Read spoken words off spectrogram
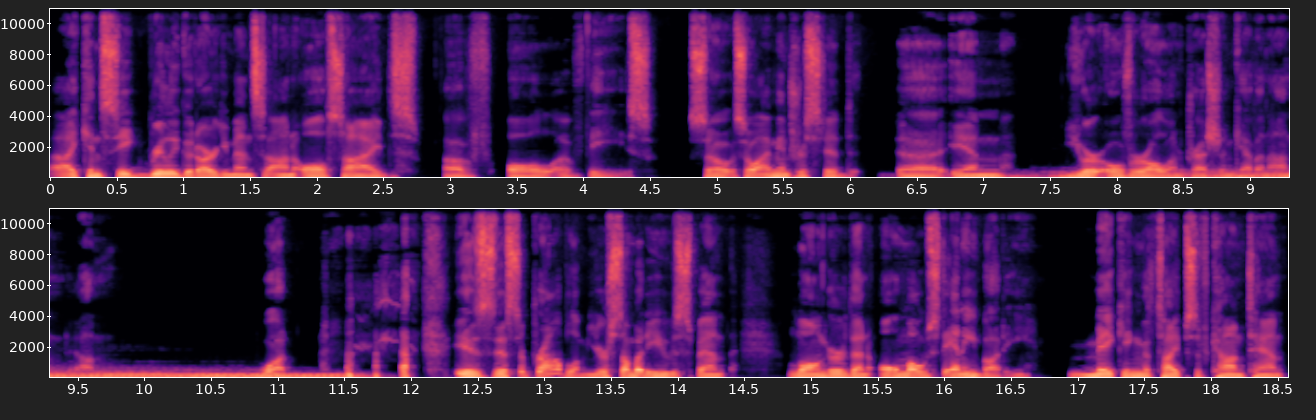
I can see really good arguments on all sides of all of these. So so I'm interested uh, in your overall impression, Kevin, on on what is this a problem? You're somebody who's spent longer than almost anybody making the types of content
